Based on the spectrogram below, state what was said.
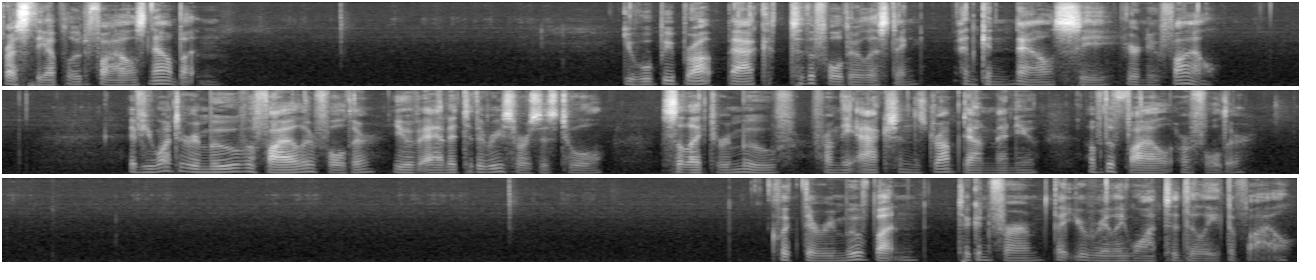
Press the Upload Files Now button. You will be brought back to the folder listing and can now see your new file. If you want to remove a file or folder you have added to the Resources tool, select Remove from the Actions drop-down menu of the file or folder. Click the Remove button to confirm that you really want to delete the file.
